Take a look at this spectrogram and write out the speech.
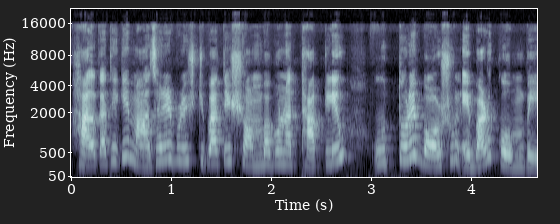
হালকা থেকে মাঝারি বৃষ্টিপাতের সম্ভাবনা থাকলেও উত্তরে বর্ষণ এবার কমবে।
